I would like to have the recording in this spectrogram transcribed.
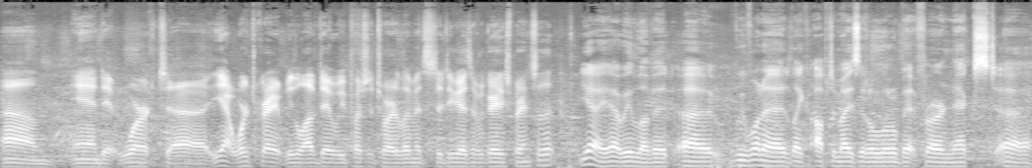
um, and it worked. Uh, yeah, it worked great. We loved it. We pushed it to our limits. Did you guys have a great experience with it? Yeah, yeah, we love it. Uh, we want to like optimize it a little bit for our next uh,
